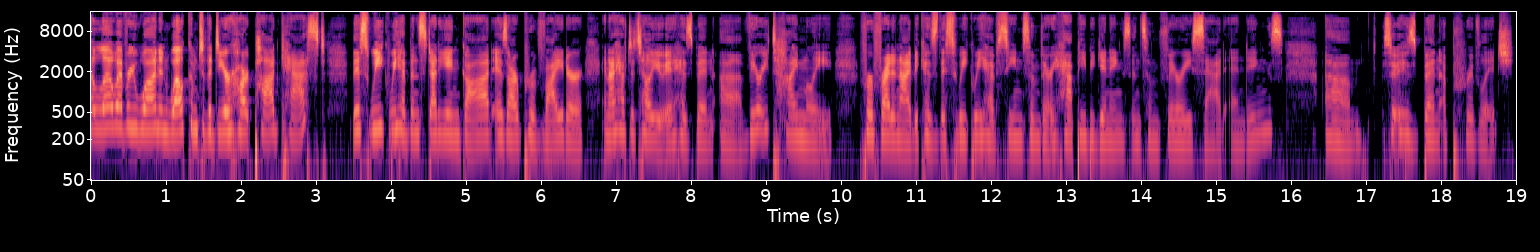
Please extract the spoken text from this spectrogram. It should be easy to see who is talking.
Speaker 1: Hello, everyone, and welcome to the Dear Heart Podcast. This week we have been studying God as our provider, and I have to tell you, it has been uh, very timely for Fred and I because this week we have seen some very happy beginnings and some very sad endings. Um, so it has been a privilege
